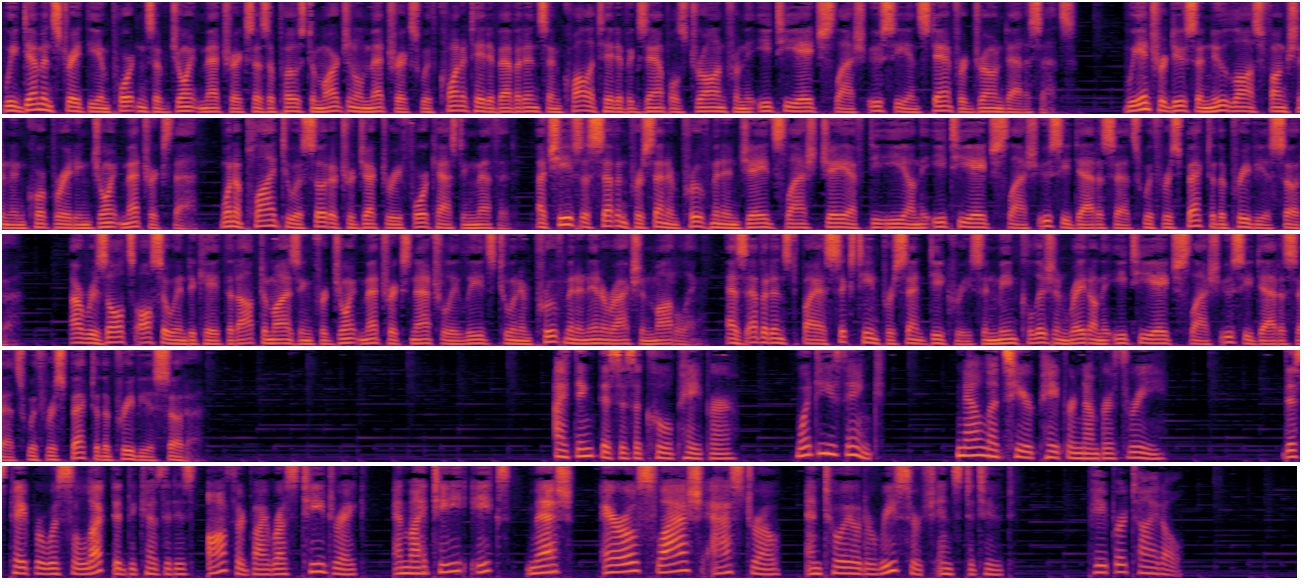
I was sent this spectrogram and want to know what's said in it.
We demonstrate the importance of joint metrics as opposed to marginal metrics with quantitative evidence and qualitative examples drawn from the ETH/UC and Stanford drone datasets. We introduce a new loss function incorporating joint metrics that, when applied to a SOTA trajectory forecasting method, achieves a 7% improvement in JADE/JFDE on the ETH/UC datasets with respect to the previous SOTA. Our results also indicate that optimizing for joint metrics naturally leads to an improvement in interaction modeling, as evidenced by a 16% decrease in mean collision rate on the ETH/UC datasets with respect to the previous SOTA. I think this is a cool paper. What do you think? Now let's hear paper number 3. This paper was selected because it is authored by Russ Tedrake, MIT X, Mesh, Aero slash Astro, and Toyota Research Institute. Paper title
